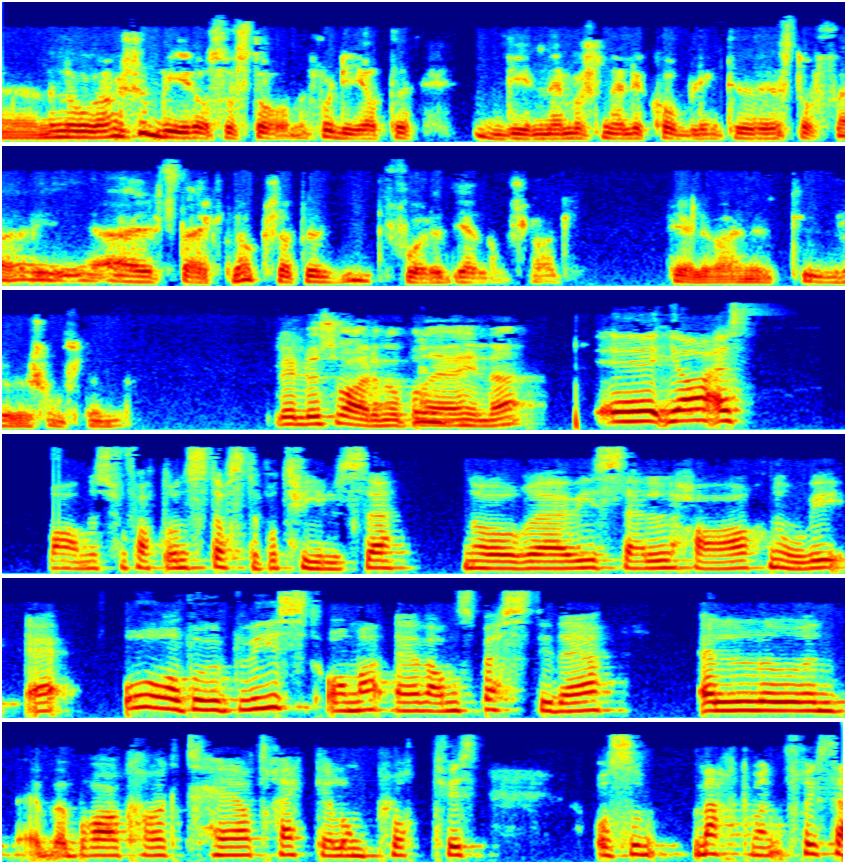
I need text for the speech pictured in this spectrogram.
Eh, men noen ganger så blir det også stående fordi at din emosjonelle kobling til det stoffet er sterk nok til at du får et gjennomslag hele veien ut i produksjonslinjen. Vil du svare noe på det, Hilde? Ja, jeg manusforfatterens største fortvilelse når vi selv har noe vi er overbevist om at er verdens beste idé, eller en bra karaktertrekk, eller en plot-twist. Og så merker man f.eks.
